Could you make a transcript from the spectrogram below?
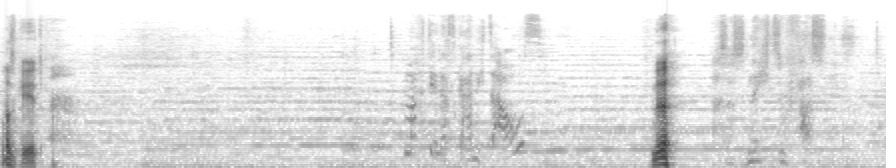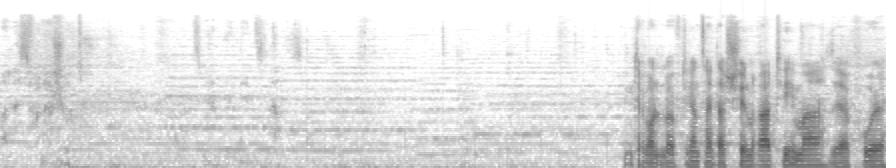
Was geht? Macht dir das gar nichts aus? Ne? Hintergrund läuft die ganze Zeit das Shinra-Thema, sehr cool.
